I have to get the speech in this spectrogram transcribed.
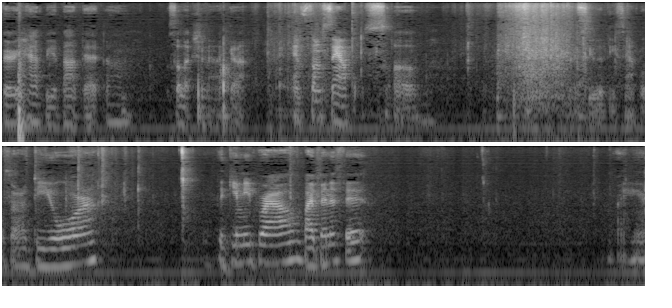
very happy about that um, selection that I got. And some samples of, let's see what these samples are. Dior, the Gimme Brow by Benefit. Right here.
